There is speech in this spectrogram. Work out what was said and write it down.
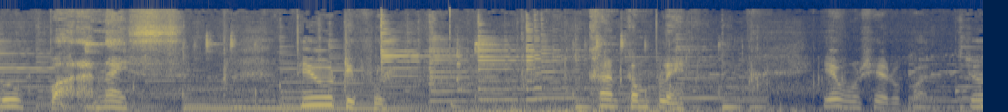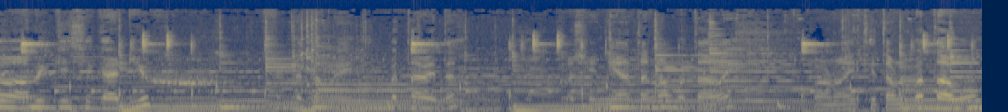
રૂપારા. નાઇસ બ્યુટીફુલ કાન્ટ કમ્પ્લેન એવું છે રૂપાલ. જો આવી ગઈ છે ગાડીઓ. અહીંથી તમને બતાવું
